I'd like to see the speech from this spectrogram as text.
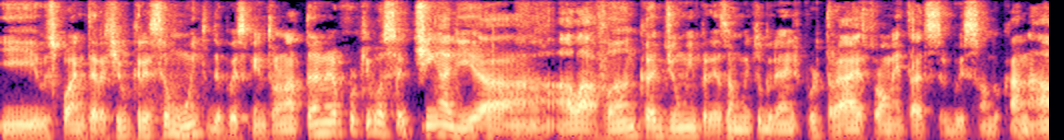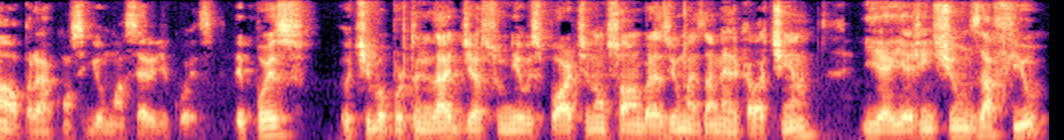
E o esporte interativo cresceu muito depois que entrou na Turner, porque você tinha ali a, a alavanca de uma empresa muito grande por trás para aumentar a distribuição do canal, para conseguir uma série de coisas. Depois eu tive a oportunidade de assumir o esporte não só no Brasil, mas na América Latina. E aí a gente tinha um desafio,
